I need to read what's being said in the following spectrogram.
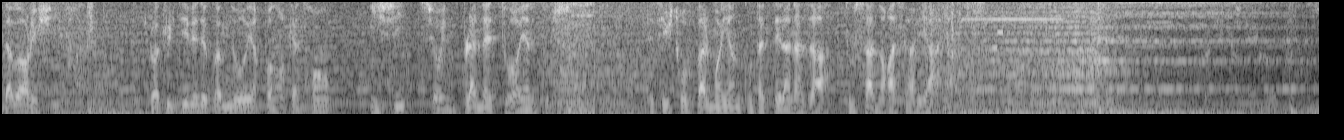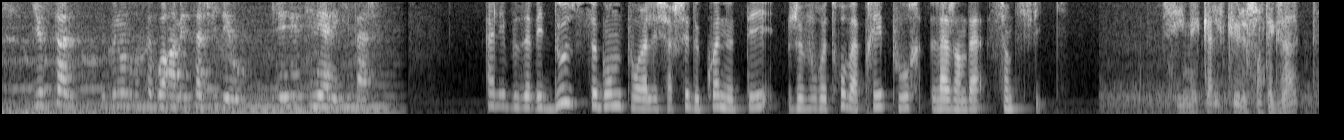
D'abord les chiffres. Je dois cultiver de quoi me nourrir pendant 4 ans, ici, sur une planète où rien ne pousse. Et si je trouve pas le moyen de contacter la NASA, tout ça n'aura servi à rien. Houston, nous venons de recevoir un message vidéo. Il est destiné à l'équipage. Allez, vous avez 12 secondes pour aller chercher de quoi noter. Je vous retrouve après pour l'agenda scientifique. Si mes calculs sont exacts,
